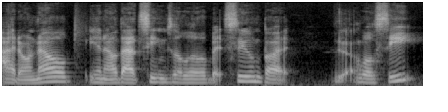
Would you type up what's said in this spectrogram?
I don't know. You know, that seems a little bit soon, but yeah. we'll see.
